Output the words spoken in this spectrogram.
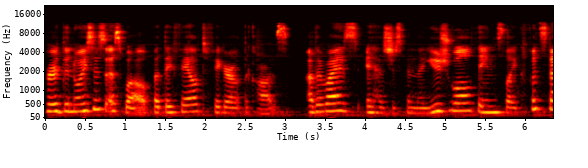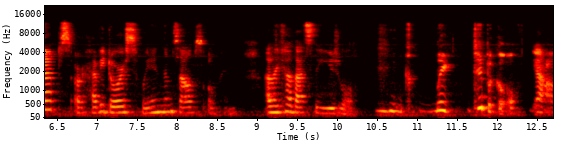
heard the noises as well, but they failed to figure out the cause. Otherwise, it has just been the usual things like footsteps or heavy doors swinging themselves open. I like how that's the usual. like, typical. Yeah,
